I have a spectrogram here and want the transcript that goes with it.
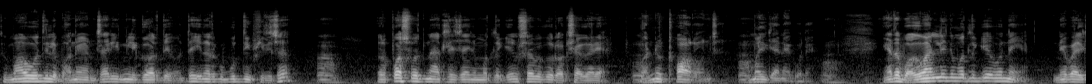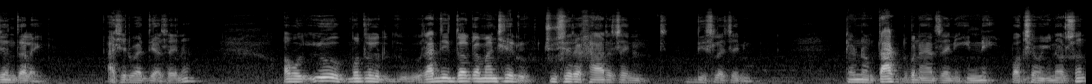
त्यो माओवादीले भनेअनुसार यिनीले गरिदियो भने त यिनीहरूको बुद्धि फिर्छ र पशुपतिनाथले चाहिँ मतलब के भने सबैको रक्षा गरे भन्ने ठहर हुन्छ मैले जानेको कुरा। यहाँ त भगवान्ले नि मतलब के भने नेपाली जनतालाई आशीर्वाद दिएको छैन। अब यो मतलब राजनीतिक दलका मान्छेहरू चुसेर खाएर चाहिँ देशलाई चाहिँ टन्डम ताट बनाएर चाहिँ हिँड्ने पक्षमा यिनीहरू छन्।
